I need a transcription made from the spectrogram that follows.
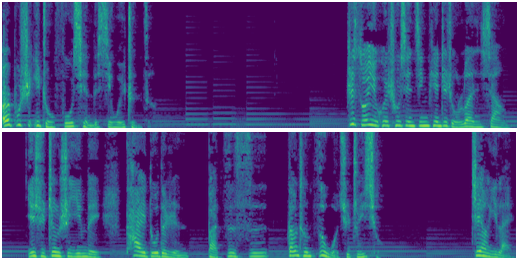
而不是一种肤浅的行为准则。之所以会出现今天这种乱象，也许正是因为太多的人把自私当成自我去追求。这样一来，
